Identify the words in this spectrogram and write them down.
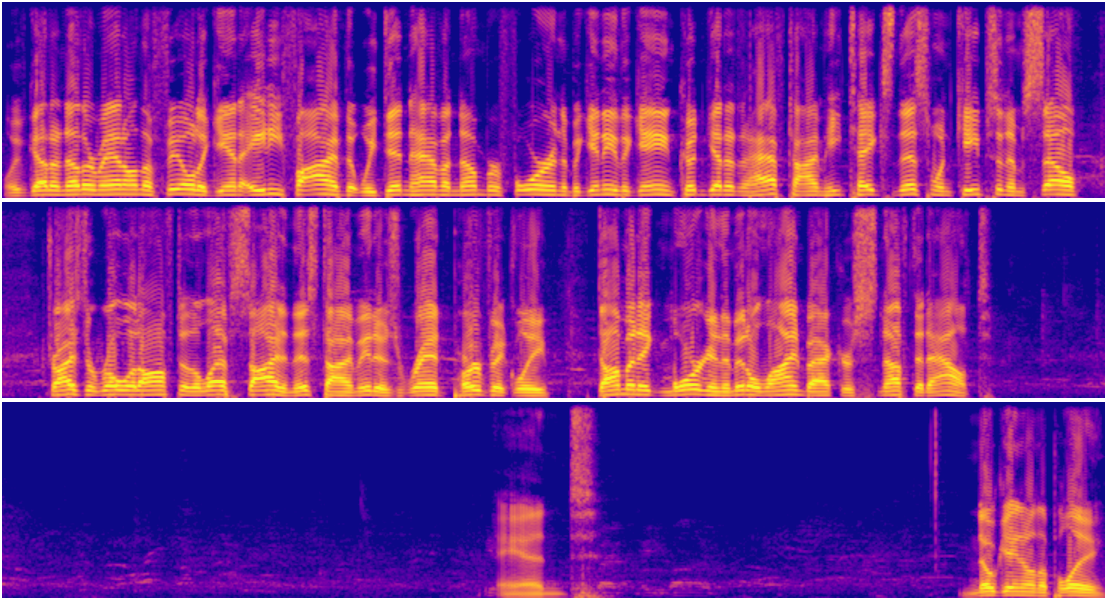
We've got another man on the field again, 85 that we didn't have a number for in the beginning of the game. Couldn't get it at halftime. He takes this one, keeps it himself, tries to roll it off to the left side, and this time it is read perfectly. Dominic Morgan, the middle linebacker, snuffed it out. And no gain on the play.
